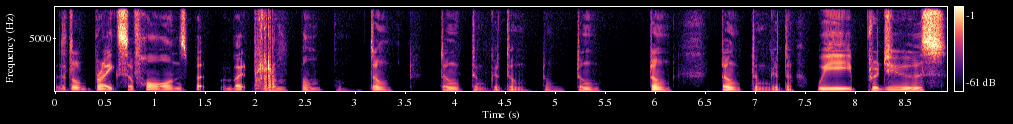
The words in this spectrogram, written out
little breaks of horns, but but we produce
